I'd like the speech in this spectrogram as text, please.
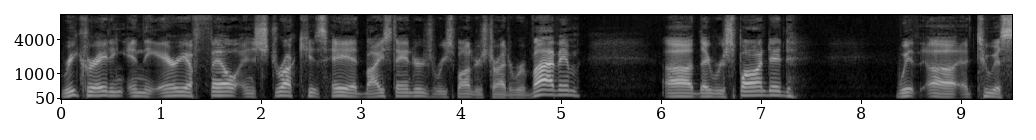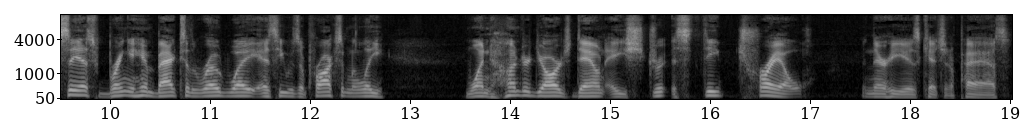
recreating in the area, fell and struck his head. Bystanders, responders tried to revive him. Uh, they responded with uh, to assist, bringing him back to the roadway as he was approximately 100 yards down a, stri- a steep trail, and there he is catching a pass.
